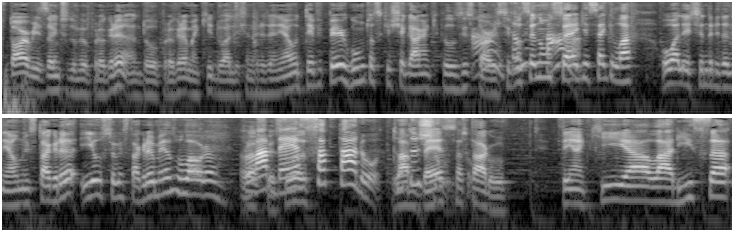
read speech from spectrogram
stories antes do meu programa, do programa aqui do Alexandre Daniel, teve perguntas que chegaram aqui pelos stories. Se então você me não fala. segue, segue lá o Alexandre Daniel no Instagram e o seu Instagram mesmo, Laura, pessoas. Labessa Tarô, tudo Labessa junto. Tarô. Tem aqui a Larissa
